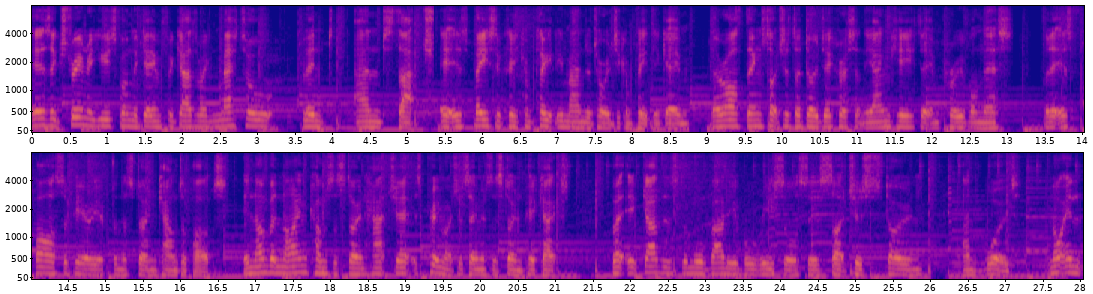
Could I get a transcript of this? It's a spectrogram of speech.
It is extremely useful in the game for gathering metal, flint and thatch. It is basically completely mandatory to complete the game. There are things such as the Doedicurus and the Anki that improve on this, but it is far superior from the stone counterparts. In number 9 comes the stone hatchet, it's pretty much the same as the stone pickaxe, but it gathers the more valuable resources such as stone and wood. Not in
